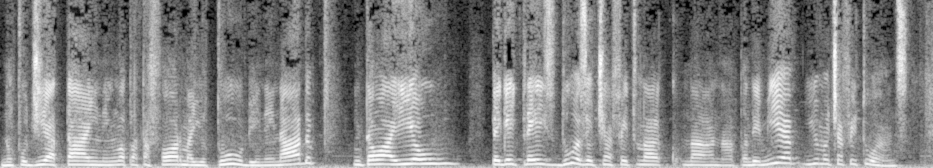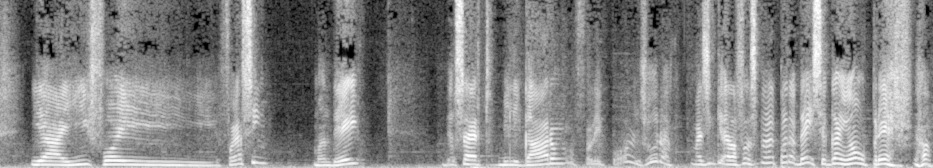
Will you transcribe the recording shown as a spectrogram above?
não podia estar em nenhuma plataforma, YouTube, nem nada. Então aí eu peguei três, duas eu tinha feito na, na, na pandemia e uma eu tinha feito antes. E aí foi, foi assim, mandei, Deu certo. Me ligaram, eu falei, pô, jura? Mas ela falou assim, parabéns, você ganhou o prêmio.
